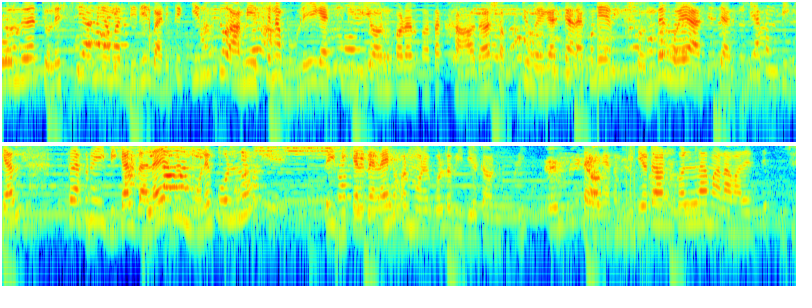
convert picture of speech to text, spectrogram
বন্ধুরা, চলে এসেছি আমি আমার দিদির বাড়িতে, কিন্তু আমি এসে না ভুলেই গেছি। ভিডিও অন করার কথা খাওয়া দাওয়া সব কিছু হয়ে গেছে। আর এখন সন্ধে হয়ে আসছে আর কি, এখন বিকাল। তো এখন এই বিকাল বেলায় আমার মনে পড়ল এই বিকাল বেলায় আমার মনে পড়ল ভিডিওটা অন করি। তাই আমি এখন ভিডিওটা অন করলাম আর আমাদের পুজো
